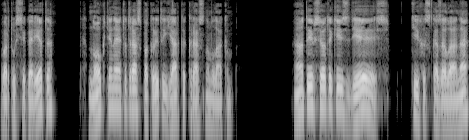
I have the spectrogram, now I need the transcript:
во рту сигарета, ногти на этот раз покрыты ярко-красным лаком. — А ты все-таки здесь, — тихо сказала она,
